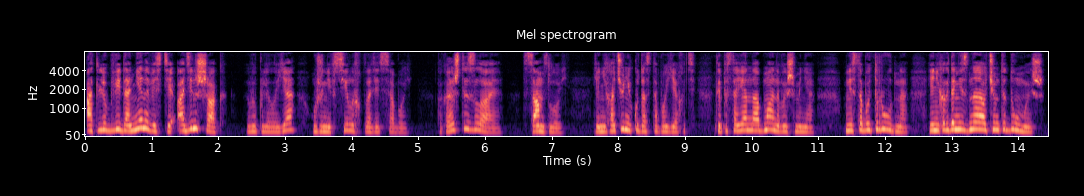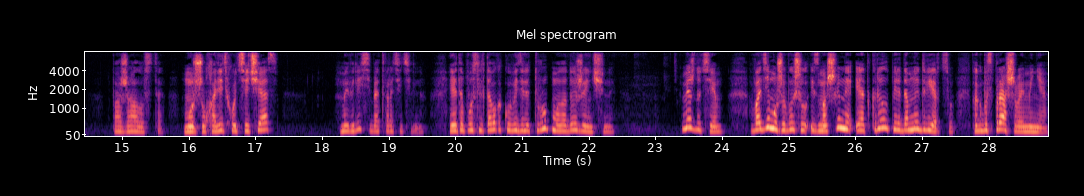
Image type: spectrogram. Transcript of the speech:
«От любви до ненависти один шаг!» — выпалила я, уже не в силах владеть собой. «Какая ж ты злая! Сам злой! Я не хочу никуда с тобой ехать. Ты постоянно обманываешь меня. Мне с тобой трудно. Я никогда не знаю, о чем ты думаешь». «Пожалуйста, можешь уходить хоть сейчас?» Мы вели себя отвратительно. И это после того, как увидели труп молодой женщины. Между тем, Вадим уже вышел из машины и открыл передо мной дверцу, как бы спрашивая меня,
